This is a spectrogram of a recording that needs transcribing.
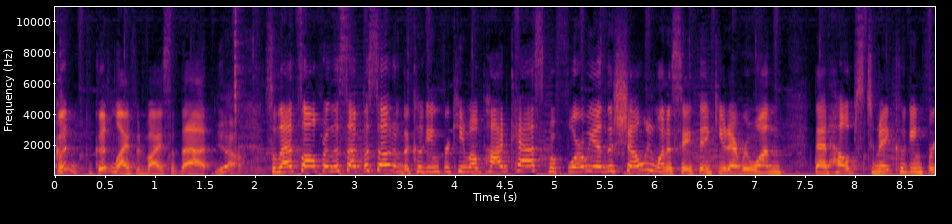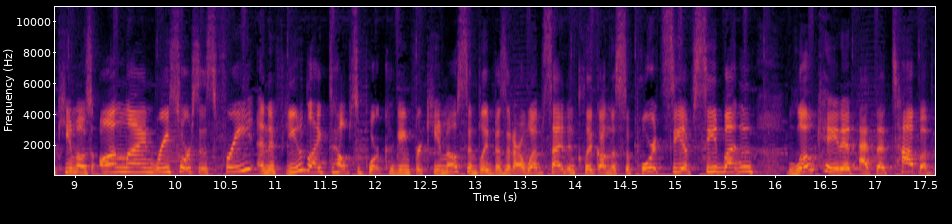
good good life advice at that. Yeah. So that's all for this episode of the Cooking for Chemo podcast. Before we end the show, we want to say thank you to everyone that helps to make Cooking for Chemo's online resources free. And if you'd like to help support Cooking for Chemo, simply visit our website and click on the Support CFC button located at the top of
